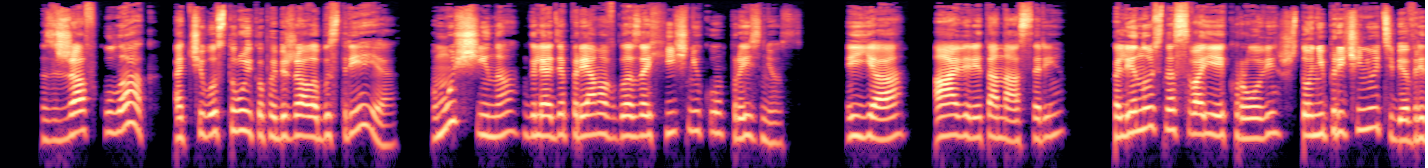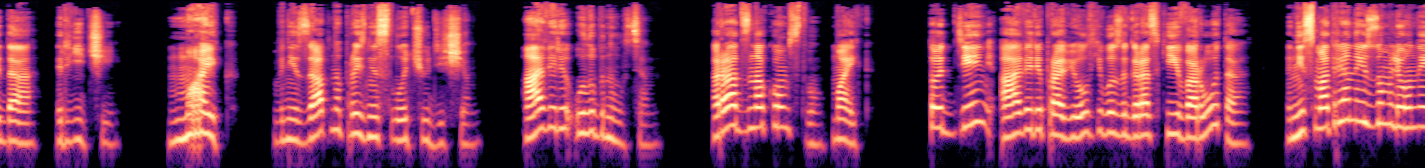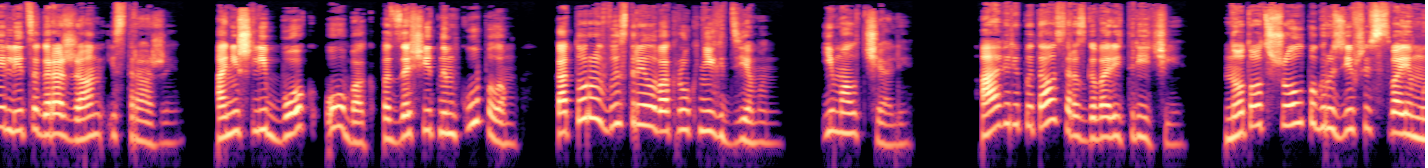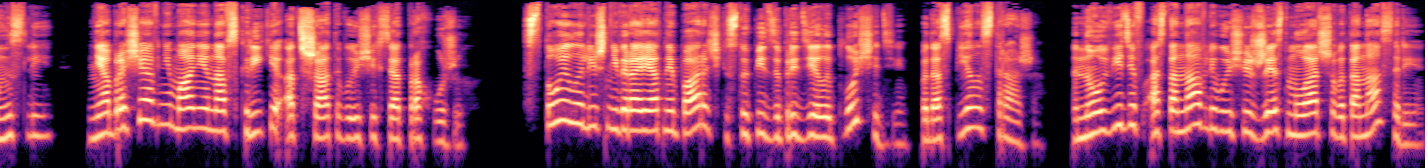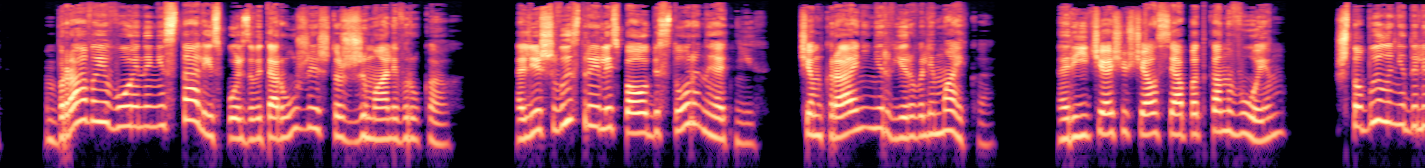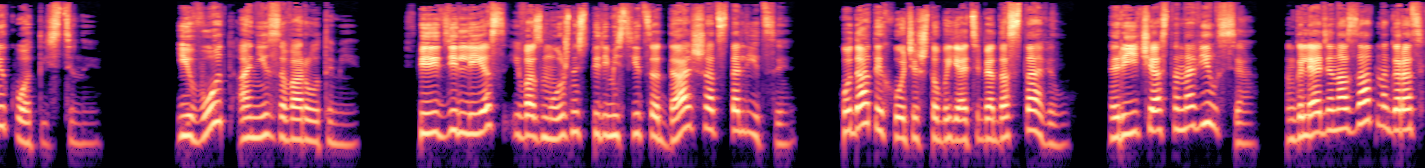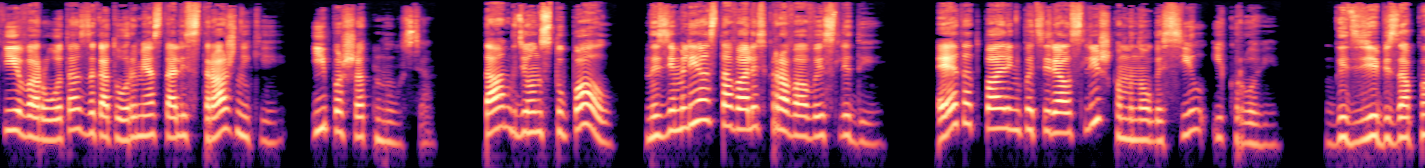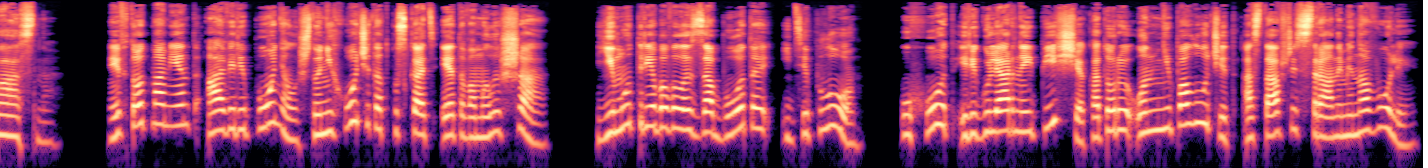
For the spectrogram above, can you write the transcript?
Сжав кулак, отчего струйка побежала быстрее, мужчина, глядя прямо в глаза хищнику, произнес. «Я, Авери Танасари, клянусь на своей крови, что не причиню тебе вреда, Ричи». «Майк!» — внезапно произнесло чудище. Авери улыбнулся. «Рад знакомству, Майк тот день Авери провел его за городские ворота, несмотря на изумленные лица горожан и стражи. Они шли бок о бок под защитным куполом, который выстроил вокруг них демон, и молчали. Авери пытался разговорить Ричи, но тот шел, погрузившись в свои мысли, не обращая внимания на вскрики отшатывающихся от прохожих. Стоило лишь невероятной парочке ступить за пределы площади, подоспела стража. Но увидев останавливающий жест младшего Танасари, бравые воины не стали использовать оружие, что сжимали в руках. Лишь выстроились по обе стороны от них, чем крайне нервировали Майка. Ричи ощущался под конвоем, что было недалеко от истины. И вот они за воротами. Впереди лес и возможность переместиться дальше от столицы. Куда ты хочешь, чтобы я тебя доставил? Ричи остановился, глядя назад на городские ворота, за которыми остались стражники, и пошатнулся. Там, где он ступал, на земле оставались кровавые следы. Этот парень потерял слишком много сил и крови. Где безопасно? И в тот момент Авери понял, что не хочет отпускать этого малыша. Ему требовалась забота и тепло, уход и регулярная пища, которую он не получит, оставшись с ранами на воле.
